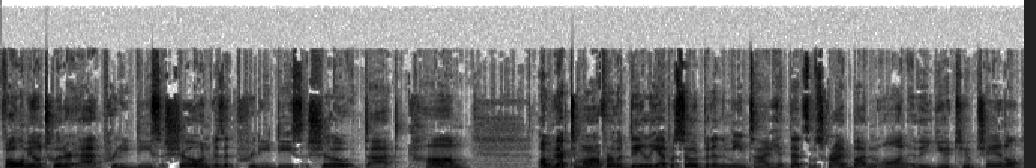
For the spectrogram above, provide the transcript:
Follow me on Twitter at Pretty Dece Show and visit prettydeceshow.com. I'll be back tomorrow for another daily episode, but in the meantime, hit that subscribe button on the YouTube channel,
